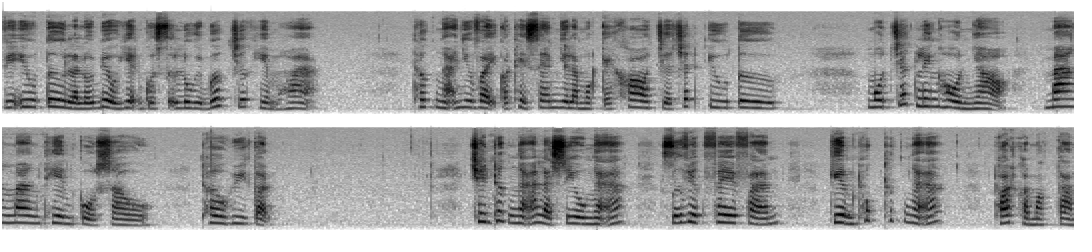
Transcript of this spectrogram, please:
Vì ưu tư là lối biểu hiện của sự lùi bước trước hiểm họa. Thức ngã như vậy có thể xem như là một cái kho chứa chất ưu tư. Một chiếc linh hồn nhỏ mang mang thiên cổ sầu. Thơ Huy Cận trên thức ngã là siêu ngã, giữ việc phê phán, kiềm thúc thức ngã, thoát khỏi mặc cảm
